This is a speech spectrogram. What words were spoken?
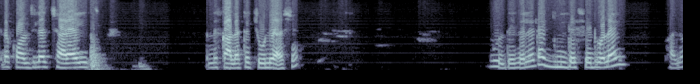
এটা কনসিলার ছাড়াই মানে কালারটা চলে আসে। বলতে গেলে এটা গ্লিটার শেড বলাই ভালো।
